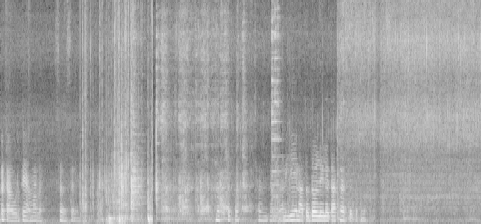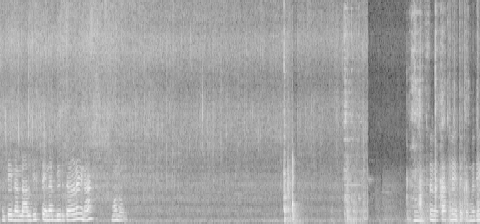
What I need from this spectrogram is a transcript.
तिखट आवडते आम्हाला सणसणीत मस्त पण छान झालं. आणि हे ना आता दळलेलं टाकणार त्याच्यात मी आणि ते ना लाल दिसतंय ना बीट दळलंय ना म्हणून. सगळं टाकलंय त्याच्यामध्ये.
